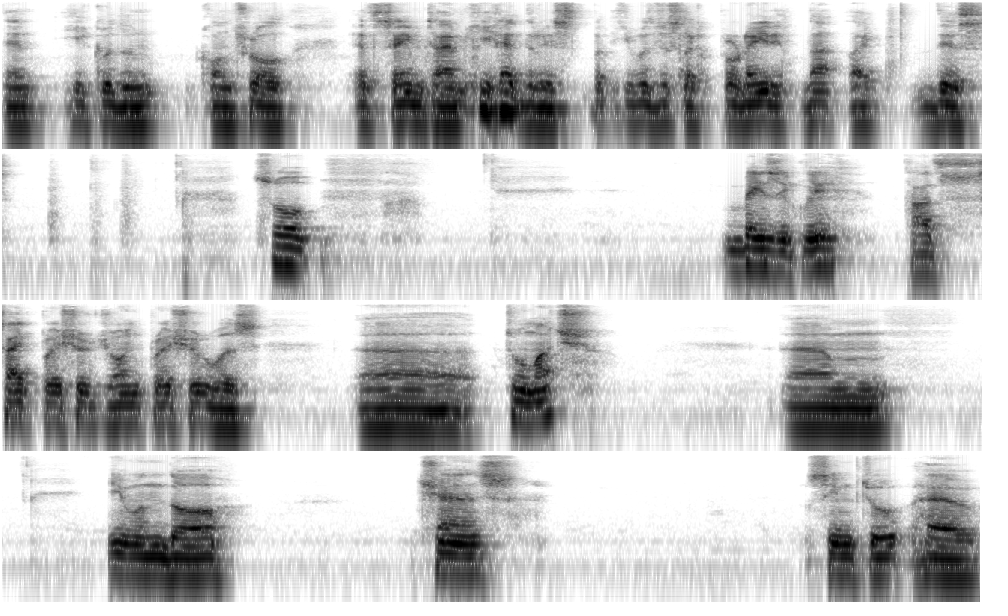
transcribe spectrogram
then he couldn't control. At the same time he had the wrist but he was just like pronated not like this. So basically Todd's side pressure joint pressure was uh, too much. Um, even though Chance seemed to have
